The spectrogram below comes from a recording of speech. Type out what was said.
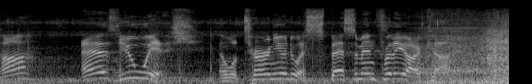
Huh? As you wish. And we'll turn you into a specimen for the archive.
